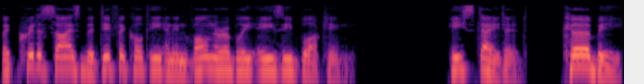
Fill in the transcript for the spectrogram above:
but criticized the difficulty and invulnerably easy blocking. He stated, Kirby,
